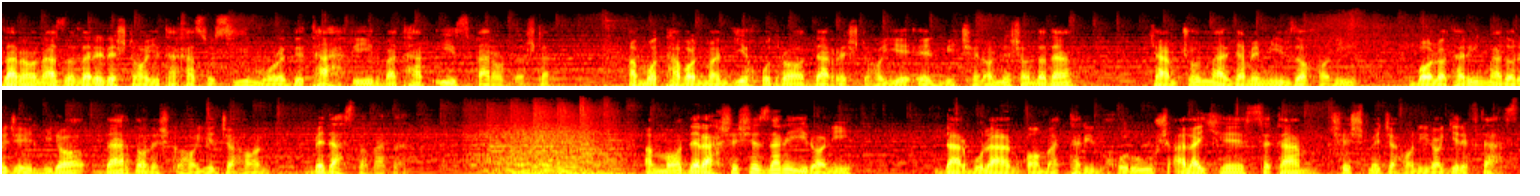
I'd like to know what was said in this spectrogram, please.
زنان از نظر رشته های تخصصی مورد تحقیر و تبعیض قرار داشتند. اما توانمندی خود را در رشته های علمی چنان نشان دادند که همچون مریم میرزاخانی بالاترین مدارج علمی را در دانشگاه های جهان به دست آوردند. اما درخشش زن ایرانی در بلند قامتترین خروش علیه ستم چشم جهانی را گرفته است.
